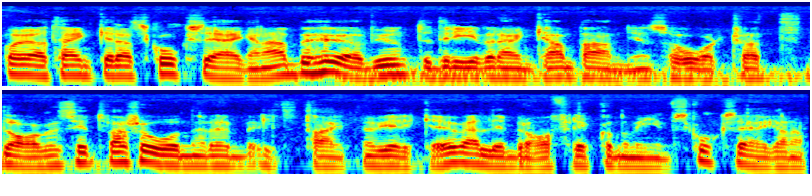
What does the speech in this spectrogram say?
Och jag tänker att skogsägarna behöver ju inte driva den kampanjen så hårt för att dagens situation när det är lite tajt med virke är väldigt bra för ekonomin för skogsägarna.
